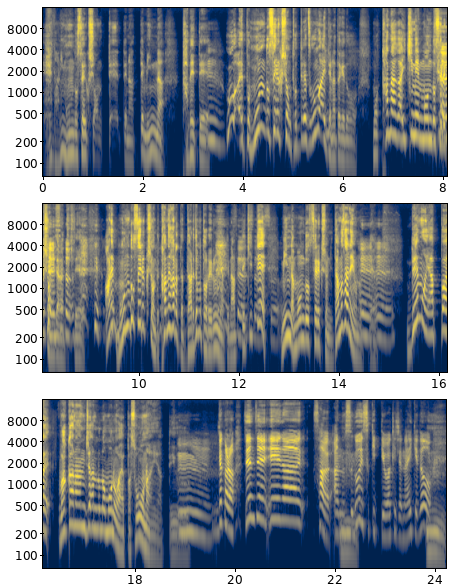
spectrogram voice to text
え何モンドセレクションってってなってみんな食べて、ううんわやっぱモンドセレクション取ってるやつうまいってなったけどもう棚が一面モンドセレクションみたいになってきてあれモンドセレクションって金払ったら誰でも取れるんやってなってきてみんなモンドセレクションに騙されへんようにうんなって、うんでもやっぱり分からんジャンルのものはやっぱそうなんやっていう。うん、だから全然映画さあうん。のすごい好きっていうわけじゃないけど、うん。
